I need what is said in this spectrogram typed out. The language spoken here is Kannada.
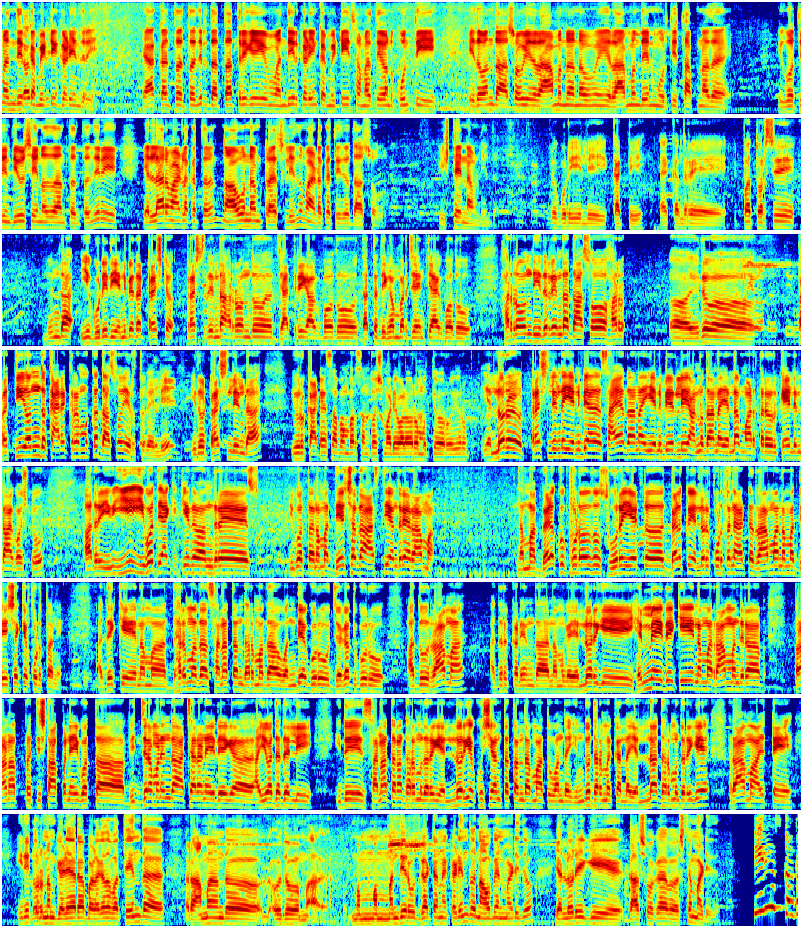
ಮಂದಿರ ಕಮಿಟಿ ಕಡೆಯಿಂದ ರೀ. ಯಾಕಂತಂತಂದ್ರೆ ದತ್ತಾತ್ರಿಗೆ ಮಂದಿರ ಕಡೆಯಿಂದ ಕಮಿಟಿ ಸಮಸ್ಯೆಯನ್ನು ಕುಂತು, ಇದೊಂದು ದಾಸೋಹ ಇದು ರಾಮನ ನವಮಿ ರಾಮಂದೇನು ಮೂರ್ತಿ ಸ್ಥಾಪನೆ ಅದ, ಇವತ್ತಿನ ದಿವಸ ಏನದ ಅಂತಂತಂದ್ರೆ ಎಲ್ಲರೂ ಮಾಡ್ಲಕತ್ತಾರಂತ ನಾವು ನಮ್ಮ ಟ್ರಸ್ಟ್ಲಿಂದ ಮಾಡಕತ್ತಿದ್ದೇವೆ ದಾಸೋಹ. ಇಷ್ಟೇ ನಮ್ಮಲಿಂದ ಗುಡಿ ಇಲ್ಲಿ ಕಟ್ಟಿ, ಯಾಕಂದರೆ ಇಪ್ಪತ್ತು ವರ್ಷದಿಂದ ಈ ಗುಡಿದು ಏನು ಬೇದ ಟ್ರಸ್ಟ್, ಟ್ರಸ್ಟ್ದಿಂದ ಹರೊಂದು ಜಾತ್ರೆಗೆ ಆಗ್ಬೋದು, ದತ್ತ ದಿಗಂಬರ್ ಜಯಂತಿ ಆಗ್ಬೋದು ಹರೊಂದು ಇದರಿಂದ ದಾಸೋ ಹರ್ ಇದು ಪ್ರತಿಯೊಂದು ಕಾರ್ಯಕ್ರಮಕ್ಕೆ ದಾಸೋಹ ಇರ್ತದೆ ಇಲ್ಲಿ ಇದು ಟ್ರಸ್ಟ್ಲಿಂದ ಇವರು ಕಾಟೆ ಸಾಬಂಬರ್ ಸಂತೋಷ್ ಮಾಡಿವಾಳವರು, ಮುತ್ತಿಯವರು, ಇವರು ಎಲ್ಲರೂ ಟ್ರಸ್ಟ್ಲಿಂದ ಏನು ಬಿ ಸಹಾಯದಾನ ಏನು ಬಿ ಇರಲಿ ಅನ್ನದಾನ ಎಲ್ಲ ಮಾಡ್ತಾರೆ ಇವ್ರ ಕೈಲಿಂದ ಆಗೋಷ್ಟು. ಆದರೆ ಈ ಇವತ್ತು ಯಾಕೆ ಅಂದರೆ ಇವತ್ತು ನಮ್ಮ ದೇಶದ ಆಸ್ತಿ ಅಂದರೆ ರಾಮ. ನಮ್ಮ ಬೆಳಕು ಕೊಡೋದು ಸೂರ್ಯ ಏಟು ಬೆಳಕು ಎಲ್ಲರಿಗೂ ಕೊಡ್ತಾನೆ ಅಟ್ಟು ರಾಮ ನಮ್ಮ ದೇಶಕ್ಕೆ ಕೊಡ್ತಾನೆ. ಅದಕ್ಕೆ ನಮ್ಮ ಧರ್ಮದ ಸನಾತನ ಧರ್ಮದ ಒಂದೇ ಗುರು, ಜಗದ್ಗುರು, ಅದು ರಾಮ. ಅದರ ಕಡೆಯಿಂದ ನಮಗೆ ಎಲ್ಲರಿಗೆ ಹೆಮ್ಮೆ ಇದಕ್ಕೆ ನಮ್ಮ ರಾಮ ಮಂದಿರ ಪ್ರಾಣ ಪ್ರತಿಷ್ಠಾಪನೆ ಇವತ್ತು ವಿಜೃಂಭಣೆಯಿಂದ ಆಚರಣೆ ಇದೆ ಈಗ ಅಯೋಧ್ಯದಲ್ಲಿ. ಇದು ಸನಾತನ ಧರ್ಮದವರಿಗೆ ಎಲ್ಲರಿಗೆ ಖುಷಿ ಅಂತ ತಂದ ಮಾತು. ಒಂದು ಹಿಂದೂ ಧರ್ಮಕ್ಕಲ್ಲ, ಎಲ್ಲ ಧರ್ಮದವರಿಗೆ ರಾಮ ಅಟ್ಟೆ ಇದು ನಮ್ಮ ಗೆಳೆಯರ ಬಳಗದ ವತಿಯಿಂದ ರಾಮಂದು ಇದು ಮ- ಮ- ಮ- ಮಂದಿರ ಉದ್ಘಾಟನೆ ಕಡೆಯಿಂದ ನಾವು ಏನು ಮಾಡಿದ್ದೆವು ಎಲ್ಲರಿಗೆ ದಾಸೋಗ ವ್ಯವಸ್ಥೆ ಮಾಡಿದ್ದೆವು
